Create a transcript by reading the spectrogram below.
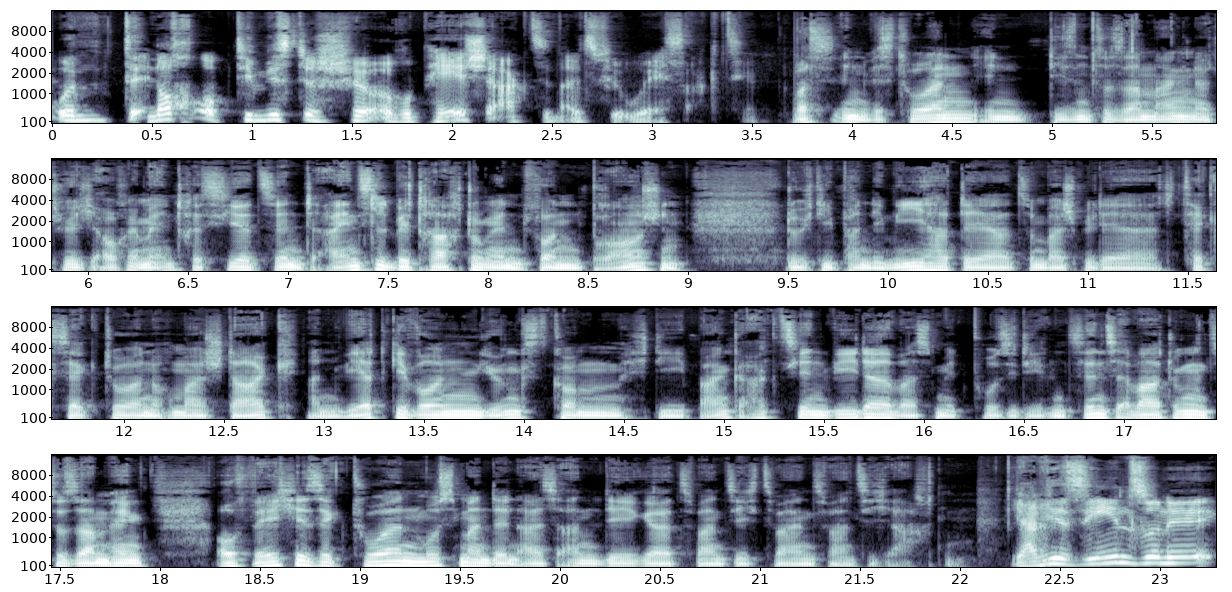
und noch optimistisch für europäische Aktien als für US-Aktien. Was Investoren in diesem Zusammenhang natürlich auch immer interessiert sind, Einzelbetrachtungen von Branchen. Durch die Pandemie hat ja zum Beispiel der Tech-Sektor nochmal stark an Wert gewonnen. Jüngst kommen die Bankaktien wieder, was mit positiven Zinserwartungen zusammenhängt. Auf welche Sektoren muss man denn als Anleger 2022 achten? Ja, wir sehen so eine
